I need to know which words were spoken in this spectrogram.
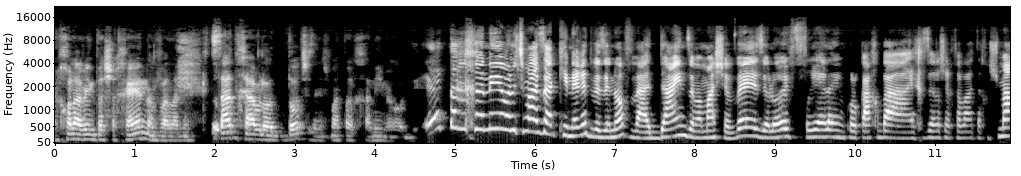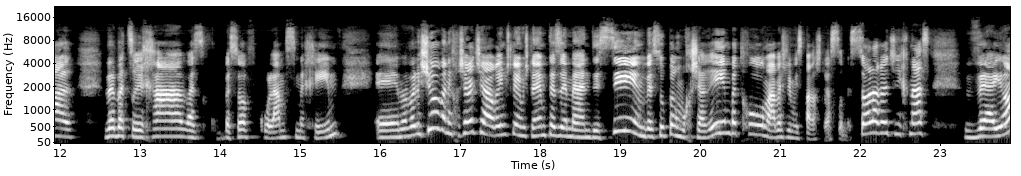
יכול להבין את השכן אבל אני קצת חייב להודות שזה נשמע טרחני מאוד. טרחני אבל תשמע זה הכנרת וזה נוף ועדיין זה ממש שווה זה לא הפריע להם כל כך בהחזר של חברת החשמל ובצריכה אז בסוף כולם שמחים. אמ, אבל שוב אני חושבת שההורים שלי הם שניהם כזה מהנדסים וסופר מוכשרים בתחום אבא שלי מספר 13 בסולארד שנכנס והיום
